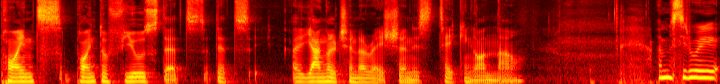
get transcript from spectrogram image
points, point of views that, that a younger generation is taking on now? I'm really,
